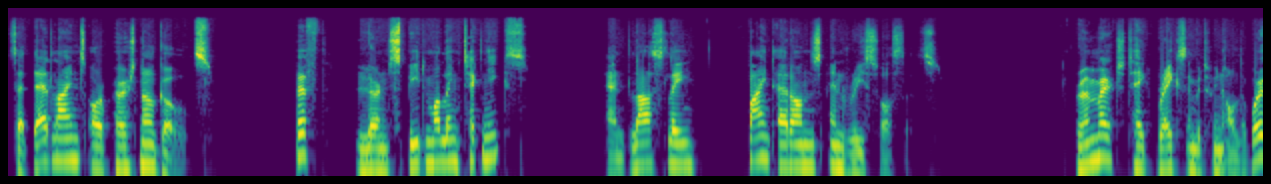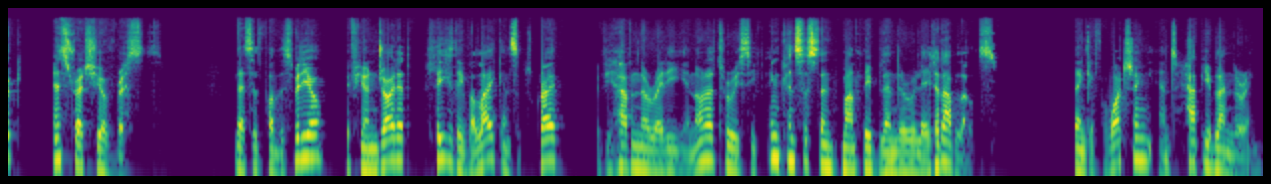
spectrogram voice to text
set deadlines or personal goals. Fifth, learn speed modeling techniques. And lastly, find add-ons and resources. Remember to take breaks in between all the work and stretch your wrists. That's it for this video. If you enjoyed it, please leave a like and subscribe if you haven't already in order to receive inconsistent monthly Blender related uploads. Thank you for watching and happy blendering!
